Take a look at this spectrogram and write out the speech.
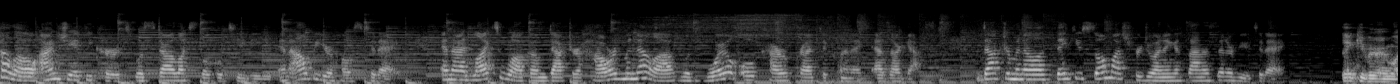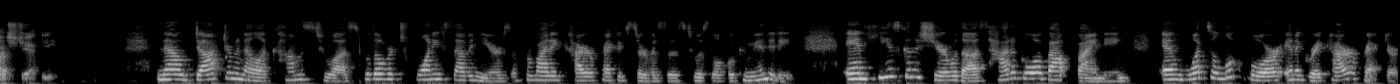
Hello, I'm Jackie Kurtz with Starlux Local TV, and I'll be your host today. And I'd like to welcome Dr. Howard Manella with Royal Oak Chiropractic Clinic as our guest. Dr. Manella, thank you so much for joining us on this interview today. Thank you very much, Jackie. Now, Dr. Manella comes to us with over 27 years of providing chiropractic services to his local community. And he's going to share with us how to go about finding and what to look for in a great chiropractor.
